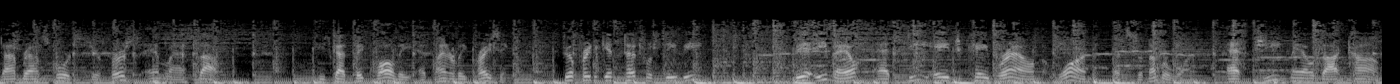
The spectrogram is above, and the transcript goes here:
Don Brown Sports is your first and last stop. He's got big quality at minor league pricing. Feel free to get in touch with DB via email at dhkbrown1, that's the number one, at gmail.com.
